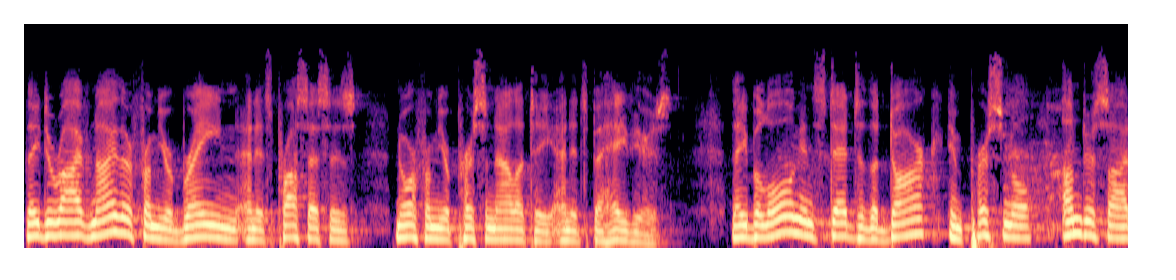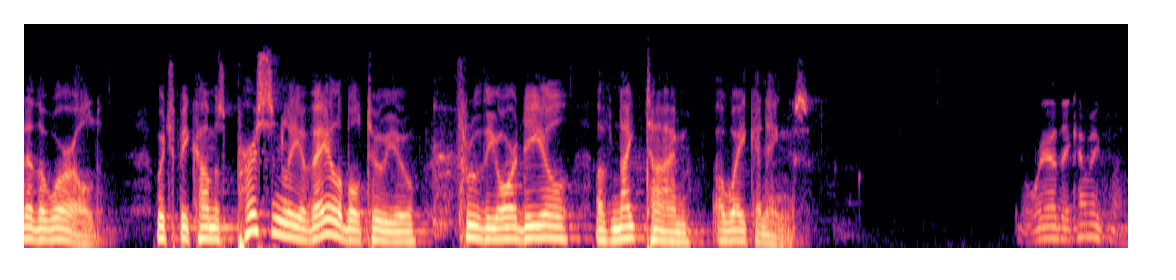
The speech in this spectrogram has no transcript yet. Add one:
They derive neither from your brain and its processes nor from your personality and its behaviors. They belong instead to the dark, impersonal underside of the world which becomes personally available to you through the ordeal of nighttime awakenings. Where are they coming from?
